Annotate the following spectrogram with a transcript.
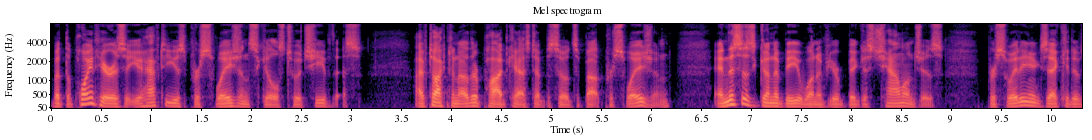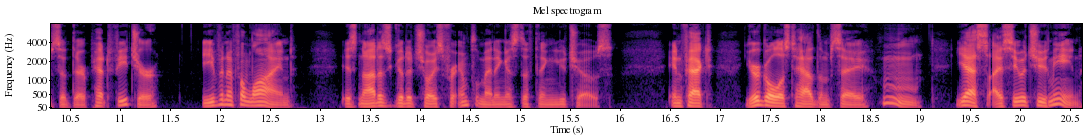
but the point here is that you have to use persuasion skills to achieve this. I've talked in other podcast episodes about persuasion, and this is going to be one of your biggest challenges persuading executives that their pet feature, even if aligned, is not as good a choice for implementing as the thing you chose. In fact, your goal is to have them say, Hmm, yes, I see what you mean.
